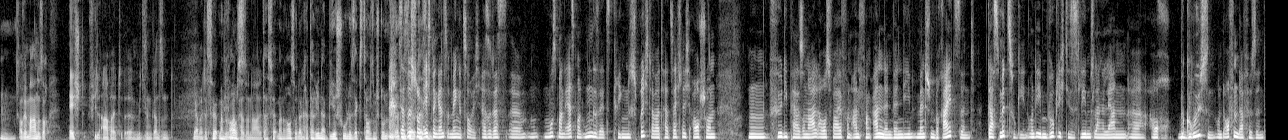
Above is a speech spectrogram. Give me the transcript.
Mhm. Aber wir machen uns auch echt viel Arbeit äh, mit diesem ganzen ja, aber das hört man Thema raus. Personal. Das hört man raus, oder? Ja. Katharina, Bierschule, 6000 Stunden. Das, das ist ja, schon das echt eine ganze Menge Zeug. Also das äh, muss man erstmal umgesetzt kriegen. Das spricht aber tatsächlich auch schon mh, hm, für die Personalauswahl von Anfang an. Denn wenn die Menschen bereit sind, das mitzugehen und eben wirklich dieses lebenslange Lernen äh, auch begrüßen und offen dafür sind,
